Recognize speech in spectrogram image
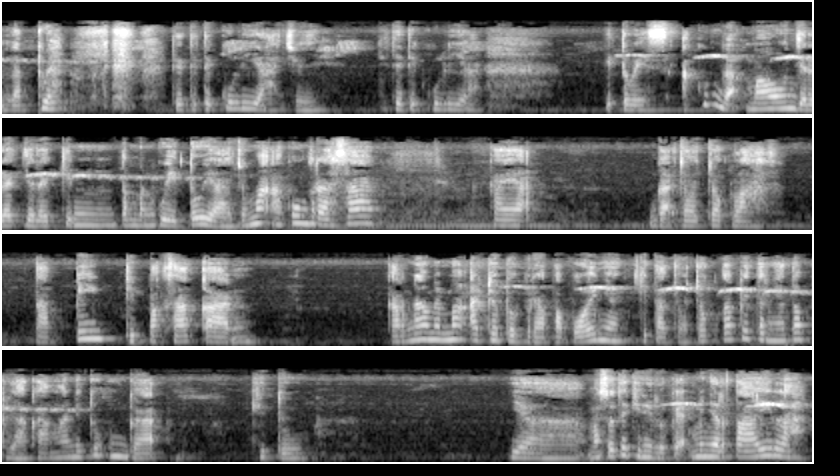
lebah di titik kuliah cuy. Di titik kuliah. Itu wis. Aku nggak mau jelek-jelekin temenku itu ya. Cuma aku ngerasa kayak nggak cocok lah. Tapi dipaksakan karena memang ada beberapa poin yang kita cocok tapi ternyata belakangan itu enggak gitu. Ya maksudnya gini loh kayak menyertai lah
